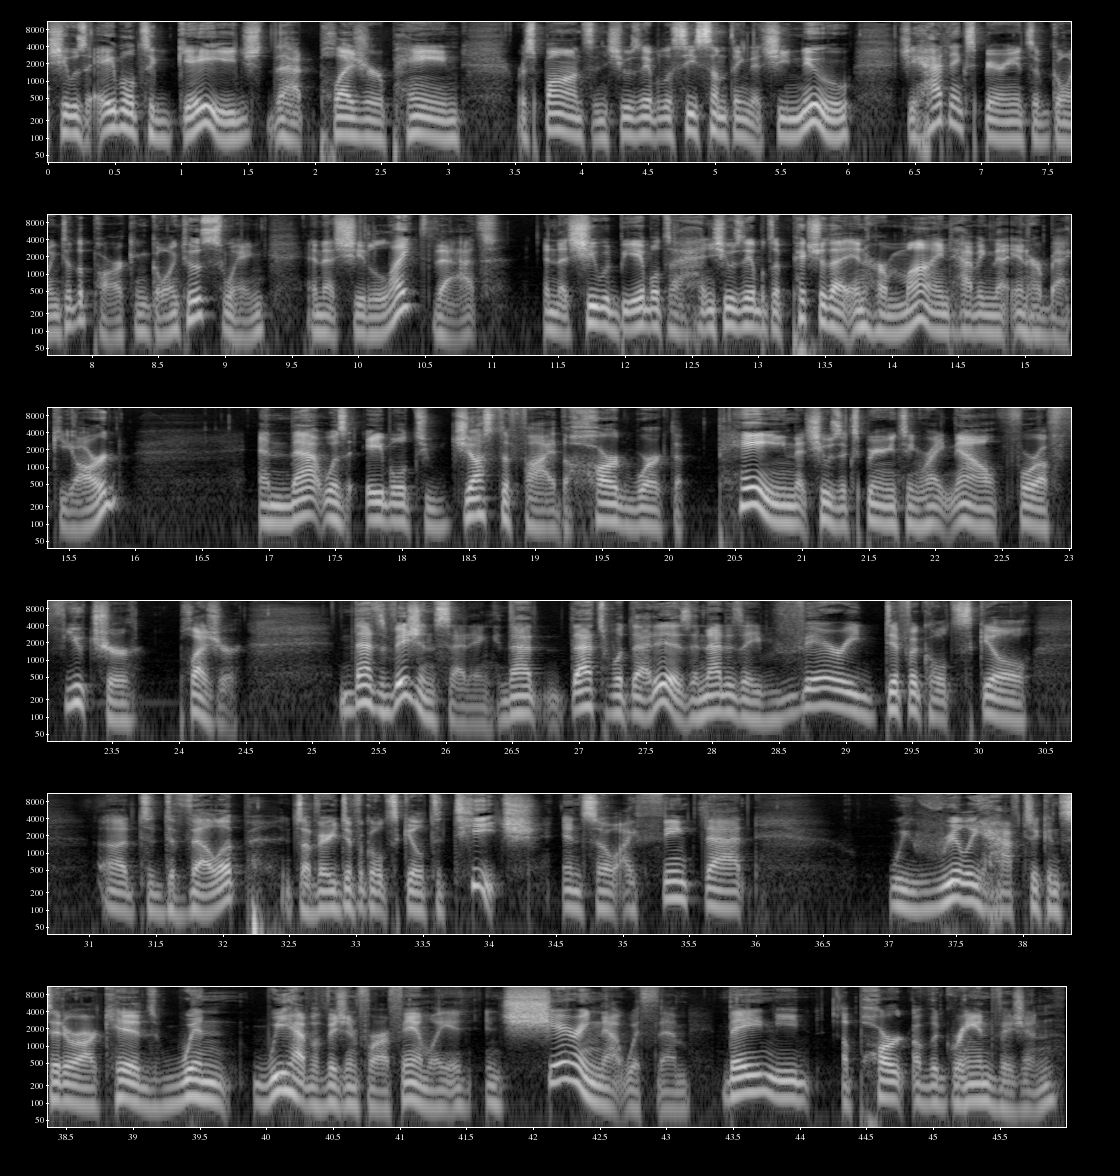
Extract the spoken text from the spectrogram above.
she was able to gauge that pleasure pain response and she was able to see something that she knew she had an experience of going to the park and going to a swing and that she liked that and that she would be able to and she was able to picture that in her mind having that in her backyard and that was able to justify the hard work the pain that she was experiencing right now for a future pleasure that's vision setting. That that's what that is, and that is a very difficult skill uh, to develop. It's a very difficult skill to teach, and so I think that we really have to consider our kids when we have a vision for our family and sharing that with them. They need a part of the grand vision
